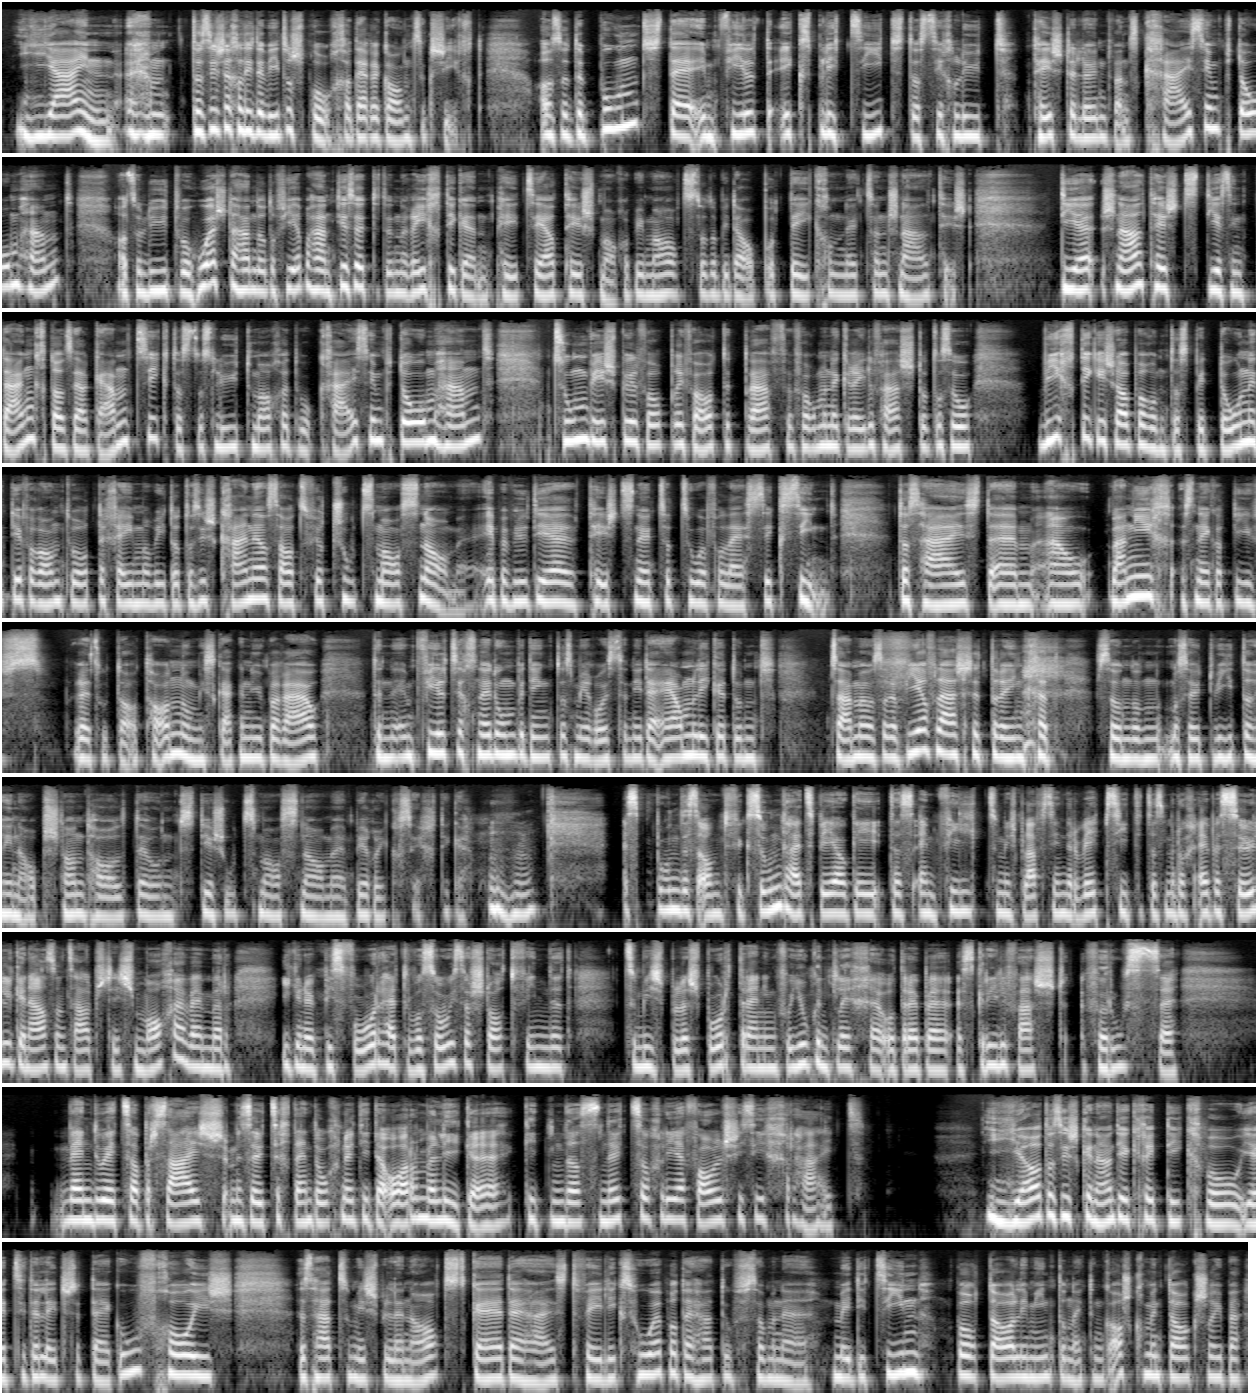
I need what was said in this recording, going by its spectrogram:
Jein, ähm, das ist ein bisschen der Widerspruch an dieser ganzen Geschichte. Also der Bund der empfiehlt explizit, dass sich Leute testen lassen, wenn sie kein Symptom haben. Also Leute, die Husten haben oder Fieber haben, die sollten einen richtigen PCR-Test machen, beim Arzt oder bei der Apotheke und nicht so einen Schnelltest. Die Schnelltests die sind gedacht als Ergänzung, dass das Leute machen, die kein Symptom haben, zum Beispiel vor privaten Treffen, vor einem Grillfest oder so, Wichtig ist aber, und das betonen die Verantwortlichen immer wieder, das ist kein Ersatz für die Schutzmaßnahmen, eben weil die Tests nicht so zuverlässig sind. Das heißt, ähm, auch wenn ich ein negatives Resultat habe und mein Gegenüber auch, dann empfiehlt es sich nicht unbedingt, dass wir uns dann in den Arm liegen und zusammen aus einer Bierflasche trinken, sondern man sollte weiterhin Abstand halten und die Schutzmaßnahmen berücksichtigen. Mhm. Das Bundesamt für Gesundheit, das BAG, das empfiehlt zum Beispiel auf seiner Webseite, dass man doch eben soll genau so einen Selbsttest machen, wenn man irgendetwas vorhat, was sowieso stattfindet, zum Beispiel ein Sporttraining von Jugendlichen oder eben ein Grillfest verrussen. Wenn du jetzt aber sagst, man sollte sich dann doch nicht in den Armen liegen, gibt denn das nicht so ein eine falsche Sicherheit? Ja, das ist genau die Kritik, die jetzt in den letzten Tagen aufgekommen ist. Es hat zum Beispiel einen Arzt gegeben, der heißt Felix Huber, der hat auf so einem Medizin Portal im Internet einen Gastkommentar geschrieben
